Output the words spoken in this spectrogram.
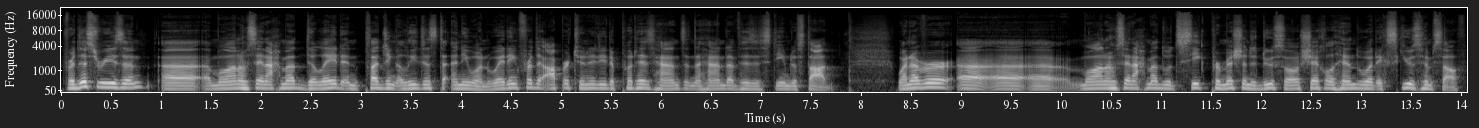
For this reason, uh, Mulana Hussein Ahmad delayed in pledging allegiance to anyone, waiting for the opportunity to put his hands in the hand of his esteemed Ustad. Whenever uh, uh, uh, Hussein Ahmad would seek permission to do so, Sheikh al-Hind would excuse himself.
